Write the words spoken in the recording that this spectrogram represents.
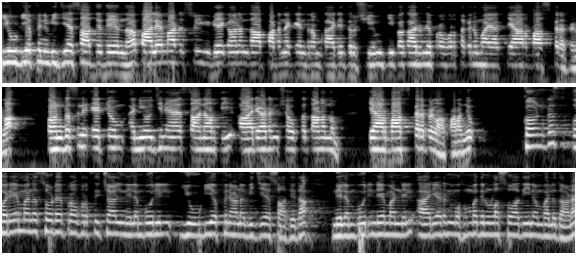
യു ഡി എഫിന് വിജയസാധ്യതയെന്ന് പാലേമാട് ശ്രീ വിവേകാനന്ദ പഠന കേന്ദ്രം കാര്യദർശിയും ജീവകാരുണ്യ പ്രവർത്തകനുമായ കെ ആർ ഭാസ്കരപിള്ള കോൺഗ്രസിന് ഏറ്റവും അനുയോജ്യനായ സ്ഥാനാർത്ഥി ആര്യാടൻ ഷൌക്കത്താണെന്നും കെ ആർ ഭാസ്കരപിള്ള പറഞ്ഞു. കോൺഗ്രസ് ഒരേ മനസ്സോടെ പ്രവർത്തിച്ചാൽ നിലമ്പൂരിൽ യു ഡി എഫിനാണ് വിജയസാധ്യത. നിലമ്പൂരിന്റെ മണ്ണിൽ ആര്യാടൻ മുഹമ്മദിനുള്ള സ്വാധീനം വലുതാണ്.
